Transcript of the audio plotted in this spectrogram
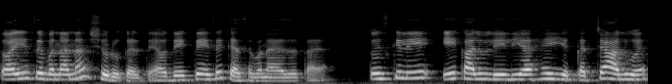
तो आइए इसे बनाना शुरू करते हैं और देखते हैं इसे कैसे बनाया जाता है। तो इसके लिए एक आलू ले लिया है, ये कच्चा आलू है।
